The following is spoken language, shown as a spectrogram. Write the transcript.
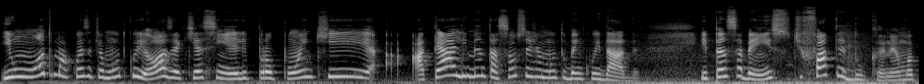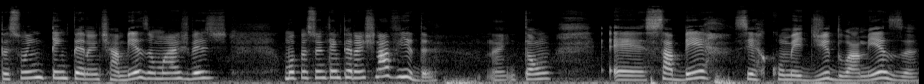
E uma outra uma coisa que é muito curiosa é que assim, ele propõe que até a alimentação seja muito bem cuidada. E pensa bem, isso de fato educa, né? Uma pessoa intemperante à mesa é uma, às vezes uma pessoa intemperante na vida, né? Então, é, saber ser comedido à mesa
